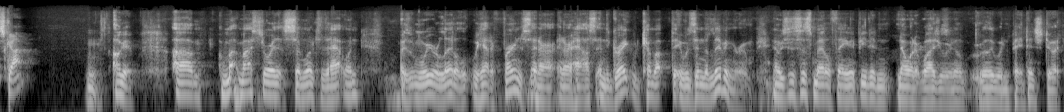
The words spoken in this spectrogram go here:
Scott? Okay. Um, my, my story that's similar to that one is when we were little, we had a furnace in our in our house, and the grate would come up. It was in the living room. It was just this metal thing. If you didn't know what it was, you really, really wouldn't pay attention to it.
